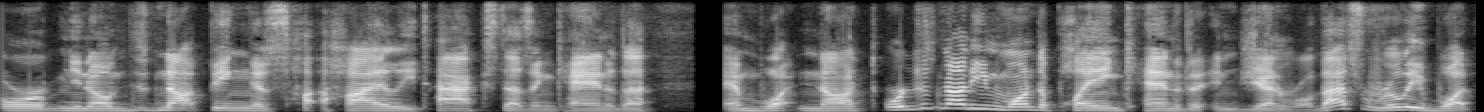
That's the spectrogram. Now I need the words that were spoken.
or you know, not being as highly taxed as in Canada and whatnot, or just not even want to play in Canada in general. That's really what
